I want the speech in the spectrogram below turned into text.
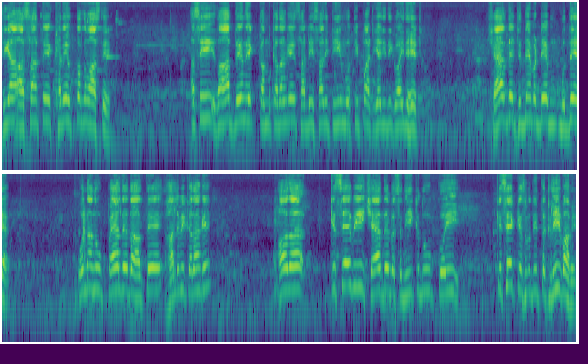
ਦੀਆਂ ਆਸਾਂ ਤੇ ਖਰੇ ਉਤਰਨ ਵਾਸਤੇ ਅਸੀਂ ਰਾਤ ਦਿਨ ਇੱਕ ਕੰਮ ਕਰਾਂਗੇ। ਸਾਡੀ ਸਾਰੀ ਟੀਮ ਮੋਤੀ ਭਾਟੀਆ ਜੀ ਦੀ ਅਗਵਾਈ ਦੇ ਹੇਠ ਸ਼ਹਿਰ ਦੇ ਜਿੰਨੇ ਵੱਡੇ ਮੁੱਦੇ ਆ, ਉਹਨਾਂ ਨੂੰ ਪਹਿਲ ਦੇ ਆਧਾਰ ਤੇ ਹੱਲ ਵੀ ਕਰਾਂਗੇ ਔਰ ਕਿਸੇ ਵੀ ਸ਼ਹਿਰ ਦੇ ਵਸਨੀਕ ਨੂੰ ਕੋਈ ਕਿਸੇ ਕਿਸਮ ਦੀ ਤਕਲੀਫ ਆਵੇ,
